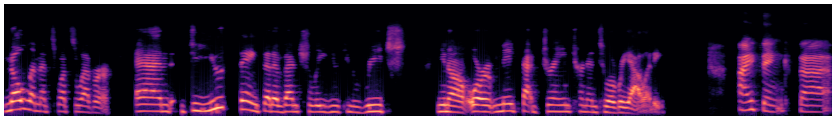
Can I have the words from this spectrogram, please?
no limits whatsoever. And do you think that eventually you can reach, you know, or make that dream turn into a reality? I think that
